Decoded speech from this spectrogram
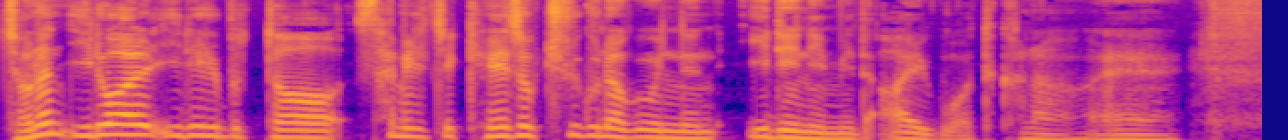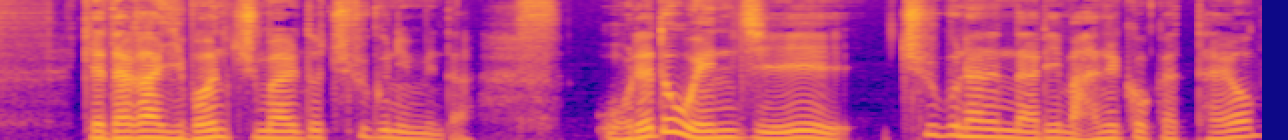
저는 1월 1일부터 3일째 계속 출근하고 있는 1인입니다. 아이고, 어떡하나. 예. 게다가 이번 주말도 출근입니다. 올해도 왠지 출근하는 날이 많을 것 같아요.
